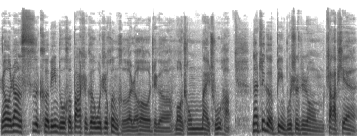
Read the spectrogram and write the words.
然后让四克冰毒和八十克物质混合，然后这个冒充卖出哈，那这个并不是这种诈骗，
